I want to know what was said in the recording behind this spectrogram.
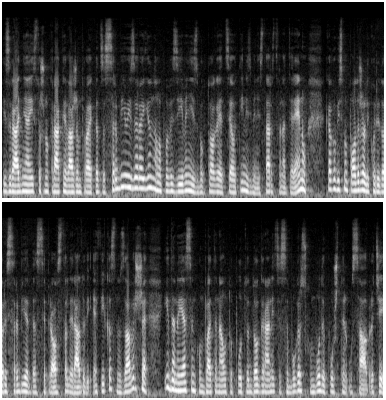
Izgradnja istočnog kraka je važan projekat za Srbiju i za regionalno povezivanje i zbog toga je ceo tim iz ministarstva na terenu kako bismo podržali koridore Srbije da se preostali radovi efikasno završe i da na jesen kompletan autoput do granice sa Bugarskom bude pušten u saobraćaj,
